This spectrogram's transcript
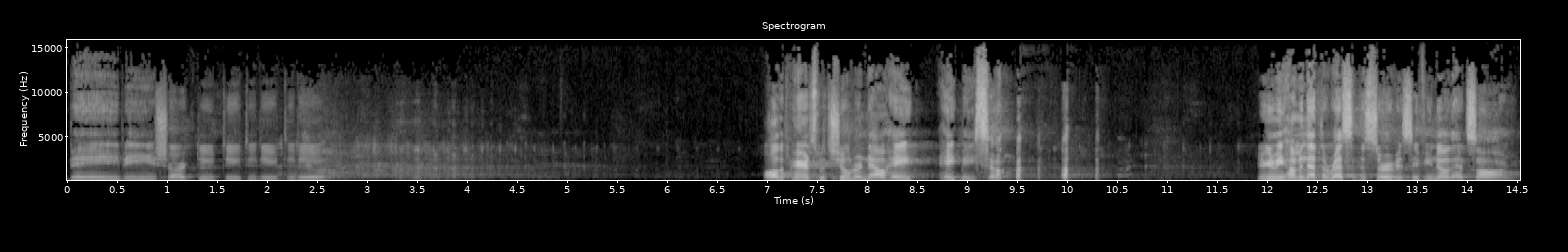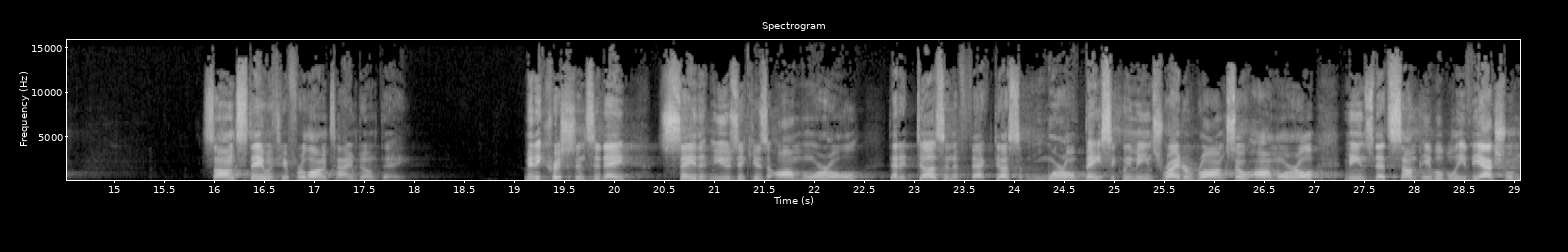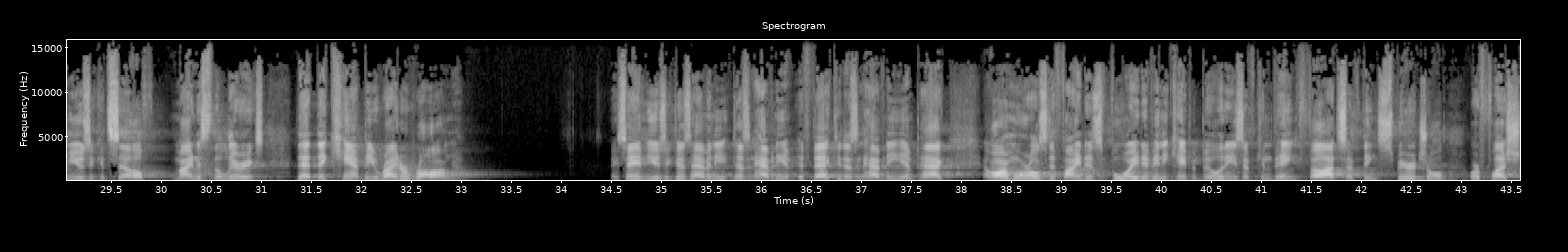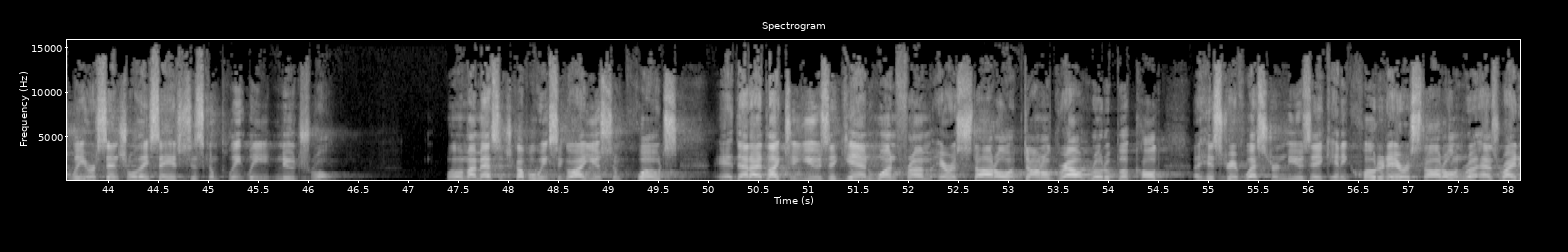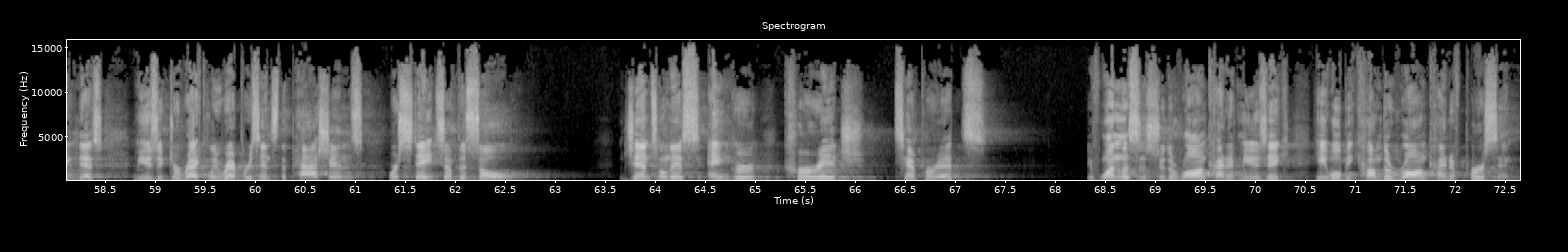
Baby shark, do, do, do, do, do, do. All the parents with children now hate, hate me, so you're going to be humming that the rest of the service if you know that song. Songs stay with you for a long time, don't they? Many Christians today say that music is amoral that it doesn't affect us. Moral basically means right or wrong. So, amoral means that some people believe the actual music itself, minus the lyrics, that they can't be right or wrong. They say music doesn't have any, doesn't have any effect, it doesn't have any impact. Our morals defined as void of any capabilities of conveying thoughts of things spiritual or fleshly or sensual. They say it's just completely neutral. Well, in my message a couple weeks ago, I used some quotes Eh, that I'd like to use again, one from Aristotle. Donald Grout wrote a book called A History of Western Music, and he quoted Aristotle as writing this Music directly represents the passions or states of the soul gentleness, anger, courage, temperance. If one listens to the wrong kind of music, he will become the wrong kind of person.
